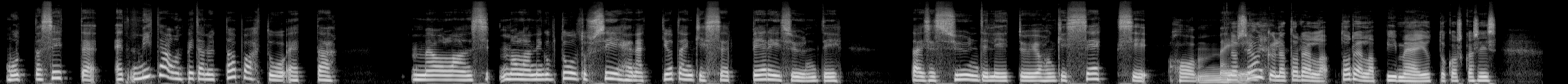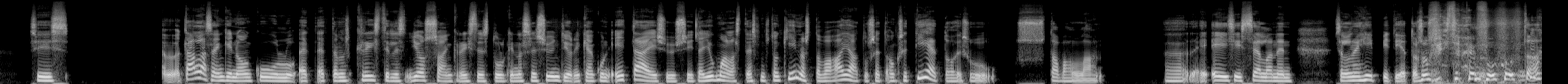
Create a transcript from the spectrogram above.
Mutta sitten, että mitä on pitänyt tapahtua, että me ollaan, me ollaan niinku tultu siihen, että jotenkin se perisynti tai se synti liittyy johonkin seksihommeihin. No se on kyllä todella, todella pimeä juttu, koska siis, siis tällaisenkin on kuullut, että, että kristillis, jossain kristillisessä tulkinnassa se synti on ikään kuin etäisyys siitä Jumalasta. Ja on kiinnostava ajatus, että onko se tietoisuus tavallaan ei siis sellainen, sellainen hippitietoisuus, mistä me puhutaan,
